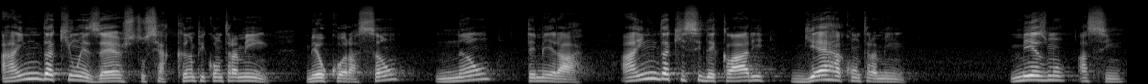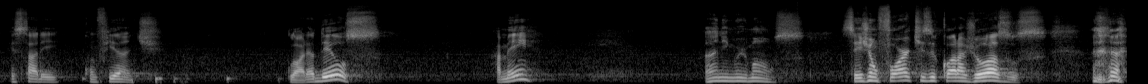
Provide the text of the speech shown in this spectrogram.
Ainda que um exército se acampe contra mim, meu coração não temerá. Ainda que se declare guerra contra mim, mesmo assim estarei confiante. Glória a Deus. Amém? Ânimo, irmãos. Sejam fortes e corajosos.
